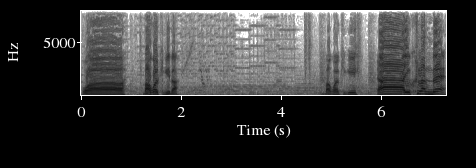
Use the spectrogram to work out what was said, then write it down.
와, 마구알키기다. 마구알키기. 야, 이거 큰일 났는데?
